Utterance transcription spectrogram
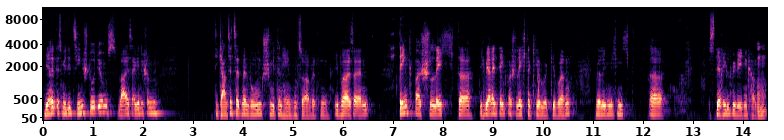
während des Medizinstudiums war es eigentlich schon die ganze Zeit mein Wunsch, mit den Händen zu arbeiten. Ich war also ein denkbar schlechter, ich wäre ein denkbar schlechter Chirurg geworden, weil ich mich nicht äh, steril bewegen kann. Mhm.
